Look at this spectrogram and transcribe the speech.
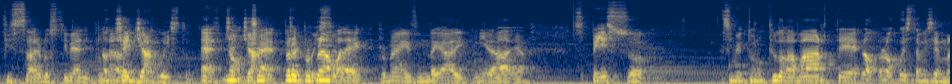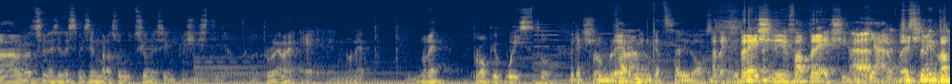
fissare lo stipendio. No, c'è già questo. Eh, c'è no, già, c'è, però c'è il problema questo. qual è? Il problema è che i sindacati qui in Italia spesso si mettono più dalla parte. No, no, questa mi sembra una narrazione, questa mi sembra una soluzione semplicistica. Il problema è, è- non, è, non è proprio questo. Bresci, il non problema... farmi incazzare l'osso. Vabbè, Bresci deve fare Bresci, non è Eh, chiaro. Bresci giustamente il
